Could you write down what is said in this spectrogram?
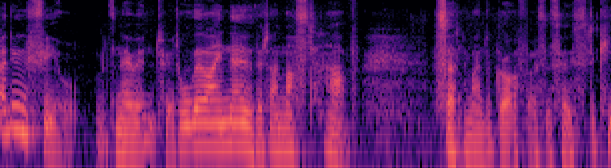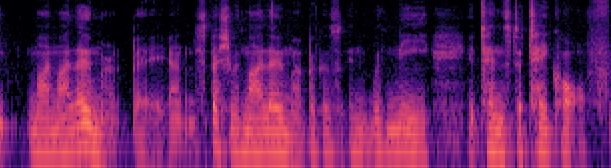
I do feel there's no end to it, although I know that I must have a certain amount of graft versus host to keep my myeloma at bay, and especially with myeloma, because in, with me it tends to take off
